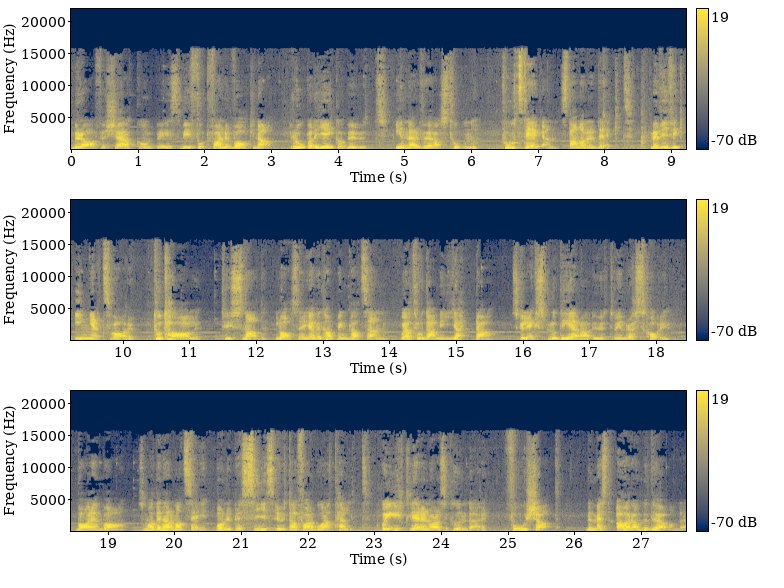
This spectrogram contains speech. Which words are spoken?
Bra försök kompis, vi är fortfarande vakna, ropade Jacob ut i en nervös ton. Fotstegen stannade direkt, men vi fick inget svar. Total tystnad la sig över campingplatsen och jag trodde att mitt hjärta skulle explodera ut min bröstkorg. Var den var som hade närmat sig var nu precis utanför våra tält och i ytterligare några sekunder fortsatt den mest öronbedövande,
